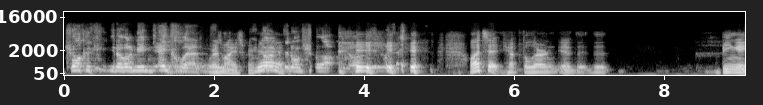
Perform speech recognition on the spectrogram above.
Chocolate, you know what I mean? Eclair. Where's my ice cream? Yeah, yeah. they don't show up. You know I mean? well, that's it. You have to learn. You know, the, the being a,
